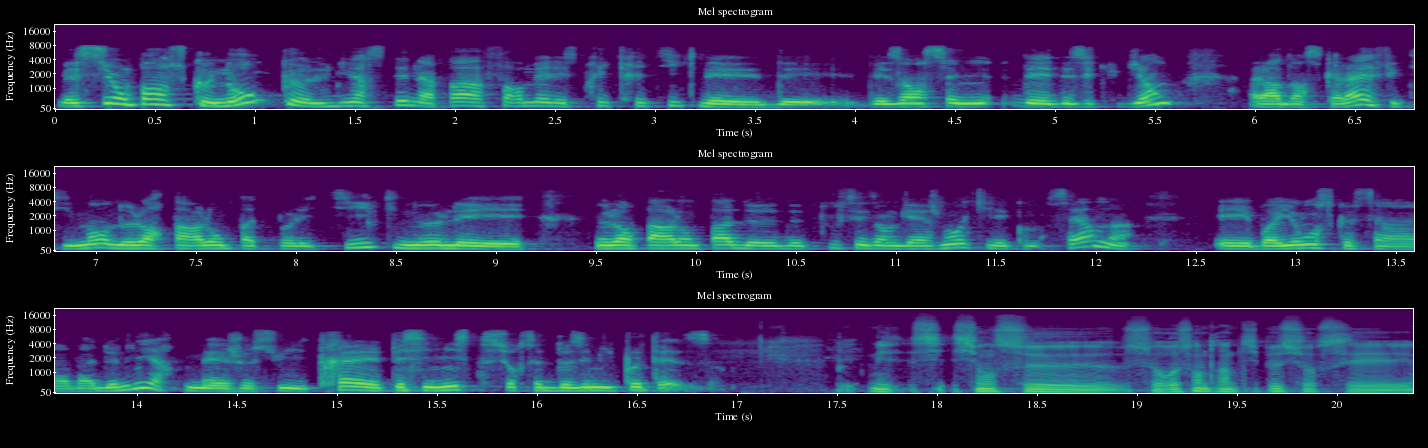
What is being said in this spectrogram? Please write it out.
Mais si on pense que non, que l'université n'a pas formé l'esprit critique des, des, des, étudiants, alors dans ce cas-là, effectivement, ne leur parlons pas de politique, ne, leur parlons pas de, tous ces engagements qui les concernent, et voyons ce que ça va devenir. Mais je suis très pessimiste sur cette deuxième hypothèse. Mais si, on se, recentre un petit peu sur ces,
